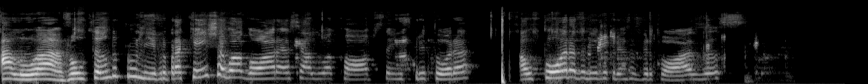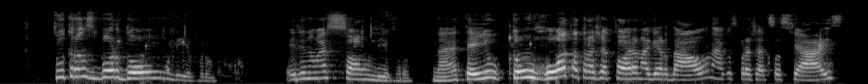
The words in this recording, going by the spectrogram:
A Lua, voltando para o livro, para quem chegou agora, essa é a Lua Copstein, escritora, autora do livro Crianças Virtuosas. Tu transbordou o livro ele não é só um livro, né? Tem o Tom Rota a trajetória na Gerdau, né, com os projetos sociais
